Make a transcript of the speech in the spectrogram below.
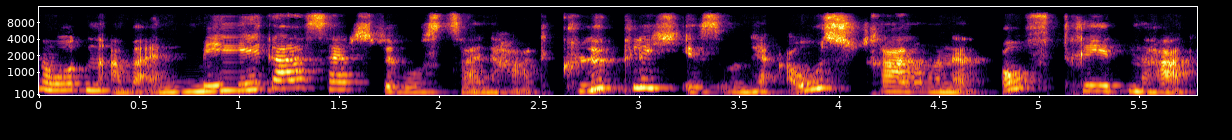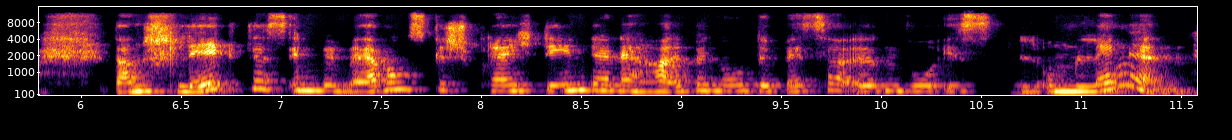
Noten, aber ein mega Selbstbewusstsein hat, glücklich ist und eine Ausstrahlung und ein Auftreten hat, dann schlägt es im Bewerbungsgespräch den, der eine halbe Note besser irgendwo ist, um Längen.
